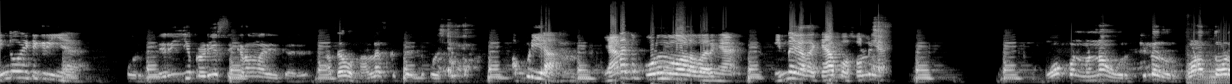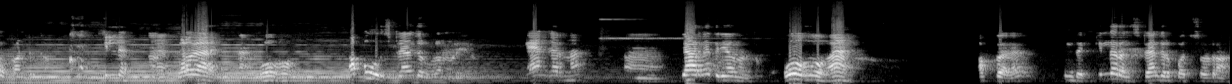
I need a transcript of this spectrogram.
எங்க போயிட்டு இருக்கிறீங்க? ஒரு பெரிய ப்ரொடியூஸ் சிக்கிற மாதிரி இருக்காரு. அதான் ஒரு நல்ல ஸ்கிரிப்ட் எடுத்து போயிட்டு அப்படியா? எனக்கு பொழுது போல பாருங்க என்ன கதை கேப்போம்? சொல்லுங்க. ஓபன் பண்ணா ஒரு கில்லர் ஒரு குணத்தோட உட்காந்துருக்கான் இல்ல. கொலகாரன் ஓஹோ அப்போ ஒரு ஸ்ட்ரேஞ்சர் உள்ள நுழையும் ஏங்கர்னா யாருன்னே தெரியாம நடத்தும் ஓஹோ அப்ப இந்த கில்லர் அந்த ஸ்ட்ரேஞ்சரை பார்த்து சொல்றான்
